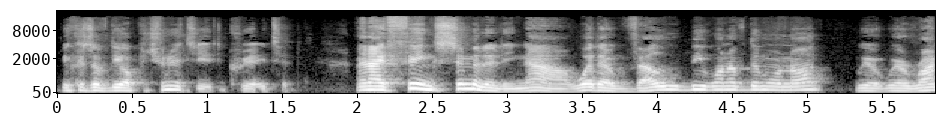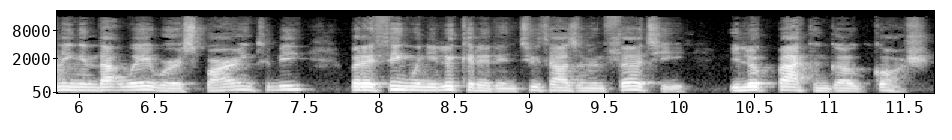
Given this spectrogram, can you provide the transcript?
because of the opportunity it created. And I think similarly now, whether Vel will be one of them or not, we're, we're running in that way, we're aspiring to be. But I think when you look at it in 2030, you look back and go, gosh,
